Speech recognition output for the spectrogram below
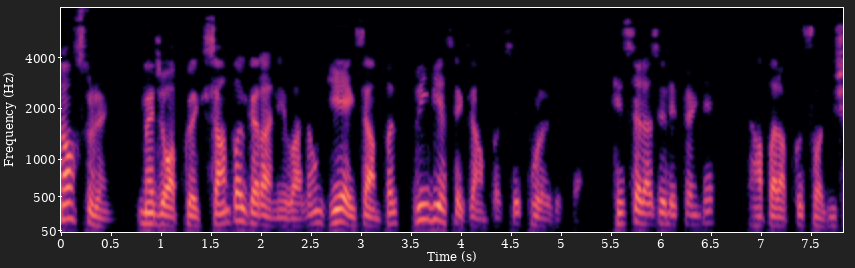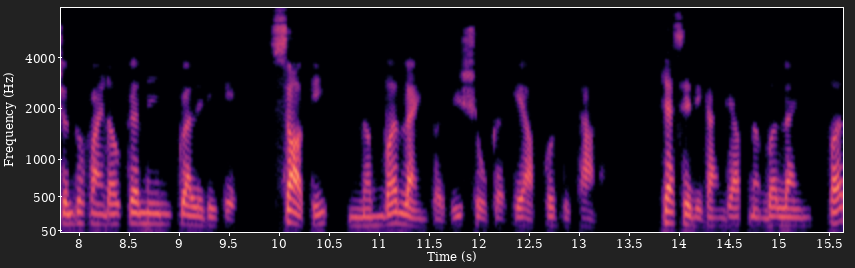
नाउ स्टूडेंट मैं जो आपको एग्ज़ाम्पल कराने वाला हूँ, ये एग्ज़ाम्पल प्रीवियस एग्ज़ाम्पल से थोड़ा डिफरेंट किस तरह से डिफरेंट है? यहाँ पर आपको सॉल्यूशन तो फाइंड आउट करने इनक्वालिटी के, साथ ही नंबर लाइन पर भी शो करके आपको दिखाना कैसे दिखाएँगे आप नंबर लाइन पर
